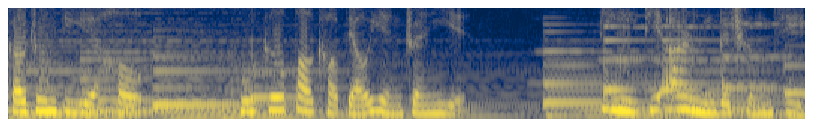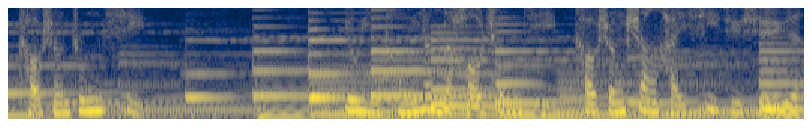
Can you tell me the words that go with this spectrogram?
高中毕业后。胡歌报考表演专业，并以第二名的成绩考上中戏，又以同样的好成绩考上上海戏剧学院。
